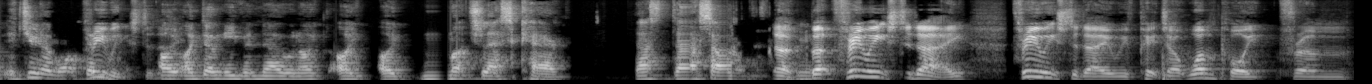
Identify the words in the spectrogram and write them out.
do you know what? Three weeks today. I, I, don't even know, and I, I, I much less care. That's that's how. No, but three weeks today. Three weeks today, we've picked up one point from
